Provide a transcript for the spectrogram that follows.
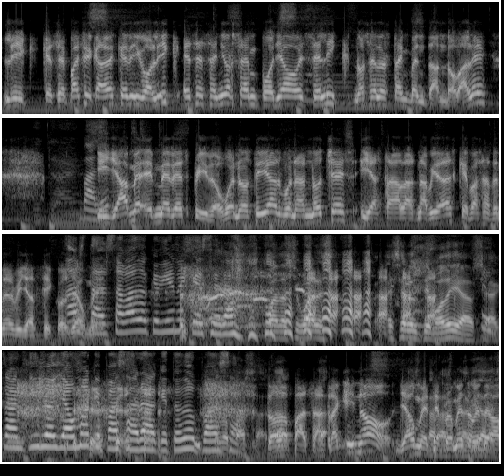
Lick, que sepáis que cada vez que digo Lick, ese señor se ha empollado ese Lick, no se lo está inventando, ¿vale? Vale. Y ya me, me despido. Buenos días, buenas noches y hasta las navidades que vas a tener villancicos, Hasta Jaume. el sábado que viene, que será? Bueno, es igual, es, es el último día, o sea que... Tranquilo, Yauma, que pasará, que todo pasa. Todo pasa. Tranqui- no, Jaume, hasta te prometo, que te, va,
